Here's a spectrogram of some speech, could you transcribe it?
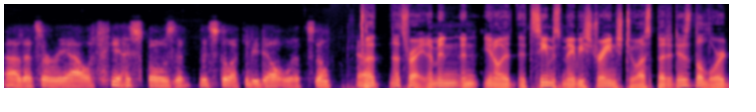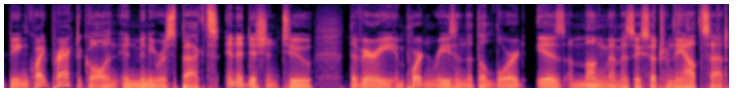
uh, that's a reality, I suppose, that would still have to be dealt with. So. Yeah. that's right. I mean, and you know, it, it, seems maybe strange to us, but it is the Lord being quite practical in, in many respects, in addition to the very important reason that the Lord is among them, as I said from the outset.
